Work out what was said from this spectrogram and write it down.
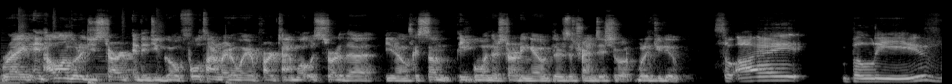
Right. And how long ago did you start? And did you go full time right away or part time? What was sort of the, you know, because some people, when they're starting out, there's a transition. What did you do? So I believe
